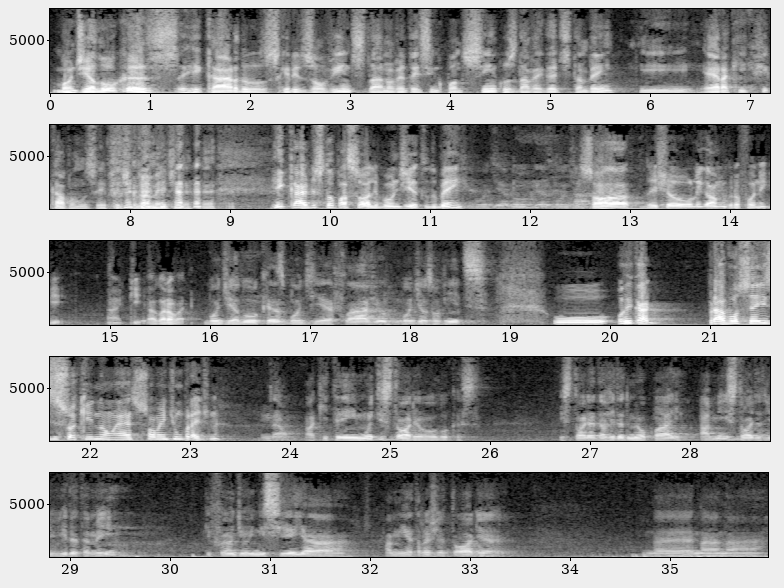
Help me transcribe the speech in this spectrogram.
Bom dia, Lucas, Ricardo, os queridos ouvintes da 95.5, os navegantes também. E era aqui que ficávamos, efetivamente. Né? Ricardo Estopassoli, bom dia, tudo bem? Bom dia, Lucas. Bom dia. Só deixa eu ligar o microfone aqui. Aqui, agora vai. Bom dia, Lucas. Bom dia, Flávio. Bom dia aos ouvintes. O, o Ricardo, para vocês isso aqui não é somente um prédio, né? Não. Aqui tem muita história, Lucas. História da vida do meu pai, a minha história de vida também, que foi onde eu iniciei a, a minha trajetória né, na, na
